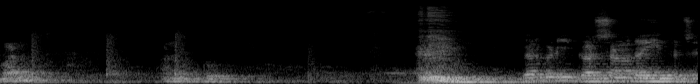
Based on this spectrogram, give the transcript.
વન અને ટુ ગરગડી ઘર્ષણ રહિત છે.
